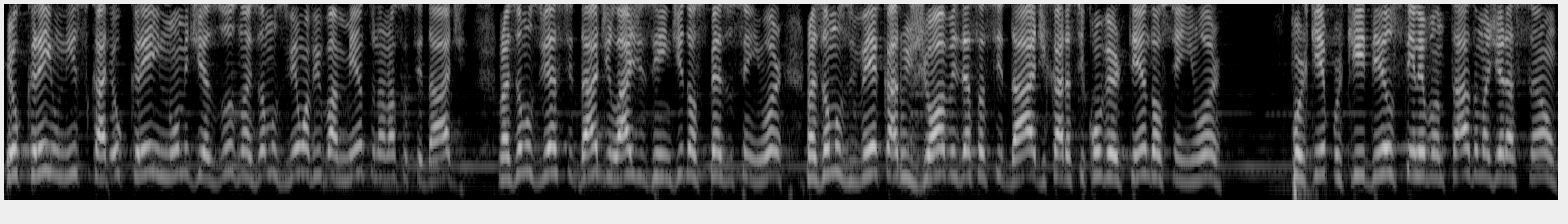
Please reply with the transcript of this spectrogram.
Eu creio nisso, cara. Eu creio em nome de Jesus. Nós vamos ver um avivamento na nossa cidade. Nós vamos ver a cidade de Lages rendida aos pés do Senhor. Nós vamos ver, cara, os jovens dessa cidade, cara, se convertendo ao Senhor. Por quê? Porque Deus tem levantado uma geração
